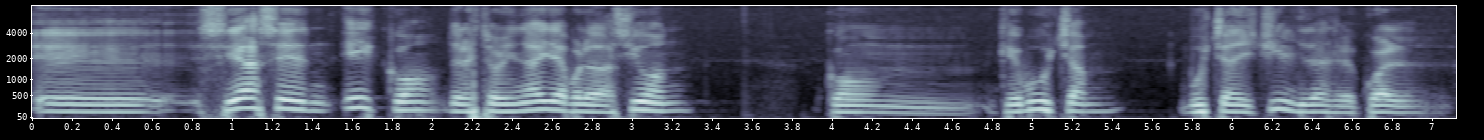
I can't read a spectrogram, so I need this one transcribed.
Eh, se hace eco de la extraordinaria valoración con que Buchan, Buchan y Childress, del cual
